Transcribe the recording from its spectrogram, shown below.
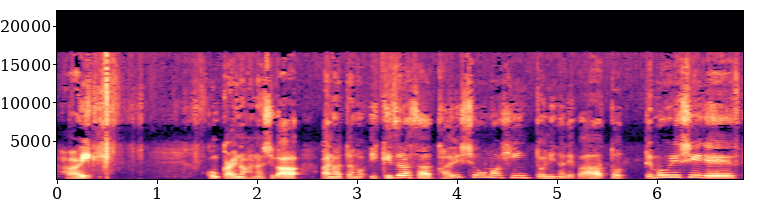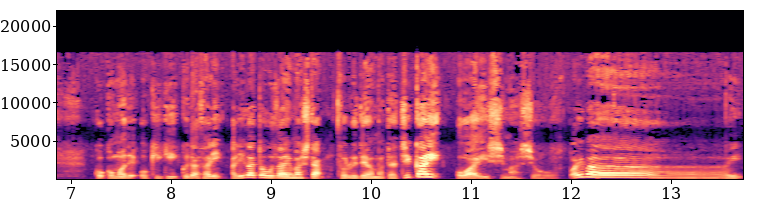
はい。今回の話があなたの生きづらさ解消のヒントになればとっても嬉しいです。ここまでお聴きくださりありがとうございました。それではまた次回お会いしましょう。バイバーイ。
